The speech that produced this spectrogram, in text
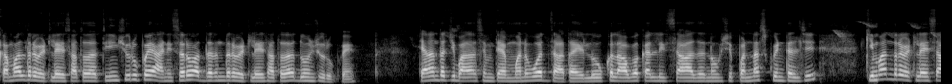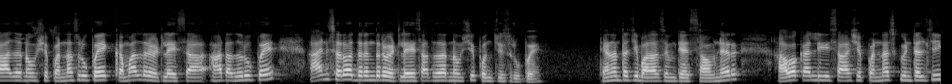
कमाल दर भेटले सात हजार तीनशे रुपये आणि सर्वात दर दर भेटले सात हजार दोनशे रुपये. त्यानंतरची बाजार समिती आहे मनवत जात आहे. लोकल आवकाली सहा हजार नऊशे पन्नास क्विंटलची. किमान दर भेटले सहा हजार नऊशे पन्नास रुपये कमाल दर भेटले सहा आठ हजार रुपये आणि सर्वात दर दर भेटले सात हजार नऊशे पंचवीस रुपये. त्यानंतरची बाजार समिती आहे सावनेर. आवकाली सहाशे पन्नास क्विंटलची.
